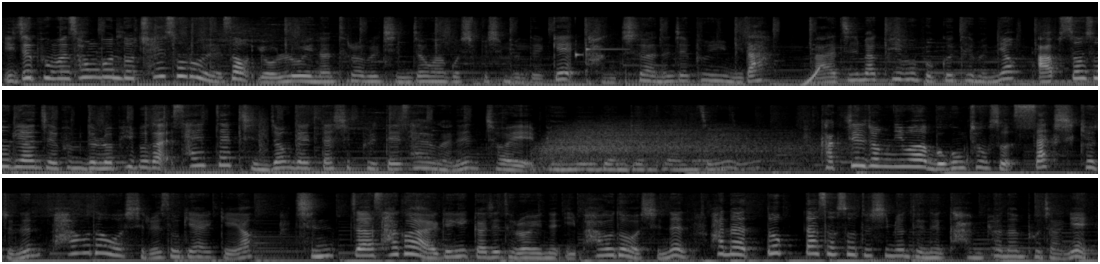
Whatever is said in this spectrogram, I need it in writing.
이 제품은 성분도 최소로 해서 열로 인한 트러블 진정하고 싶으신 분들께 강추하는 제품입니다. 마지막 피부 복구템은요. 앞서 소개한 제품들로 피부가 살짝 진정됐다 싶을 때 사용하는 저의 비밀 변기 클렌저. 각질 정리와 모공 청소 싹 시켜주는 파우더 wash를 소개할게요. 진짜 사과 알갱이까지 들어있는 이 파우더 wash는 하나 똑 따서 두시면 되는 간편한 포장에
